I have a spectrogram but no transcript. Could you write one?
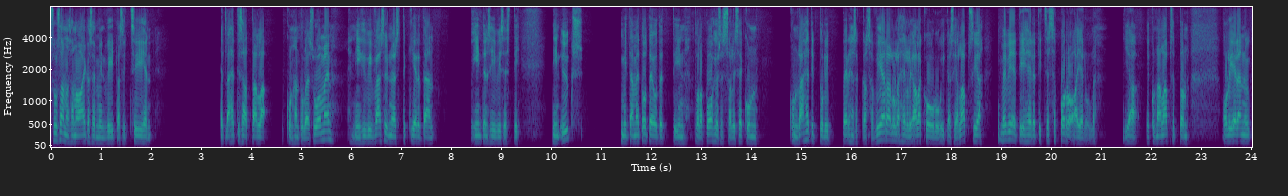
Susanna sanoi aikaisemmin, viittasit siihen, että lähetti saattaa olla, kun hän tulee Suomeen, niin hyvin väsynyt ja sitten kierretään intensiivisesti. Niin yksi, mitä me toteutettiin tuolla pohjoisessa oli se, kun, kun lähetit tuli perheensä kanssa vierailulle, heillä oli alakouluikäisiä lapsia, niin me vietiin heidät itse asiassa poroajelulle. Ja, ja kun nämä lapset on, oli elänyt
